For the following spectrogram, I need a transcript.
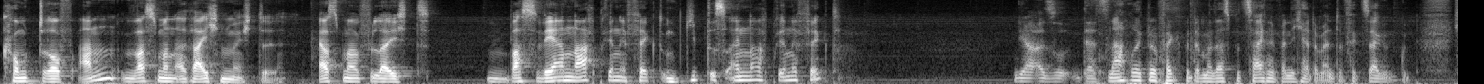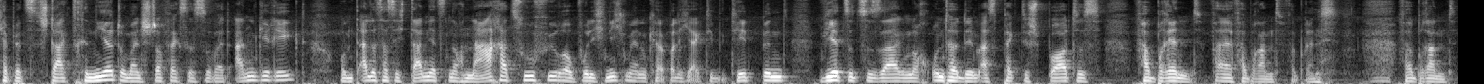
kommt drauf an, was man erreichen möchte. Erstmal vielleicht, was wäre ein Nachbrenneffekt und gibt es einen Nachbrenneffekt? Ja, also das Nachbrenneffekt wird immer das bezeichnet, wenn ich halt im Endeffekt sage, gut, ich habe jetzt stark trainiert und mein Stoffwechsel ist soweit angeregt und alles, was ich dann jetzt noch nachher zuführe, obwohl ich nicht mehr in körperlicher Aktivität bin, wird sozusagen noch unter dem Aspekt des Sportes verbrennt, äh, verbrannt, verbrennt, verbrannt.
